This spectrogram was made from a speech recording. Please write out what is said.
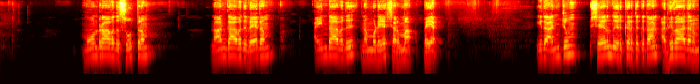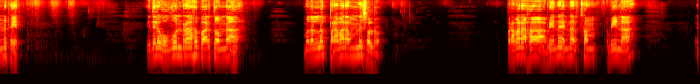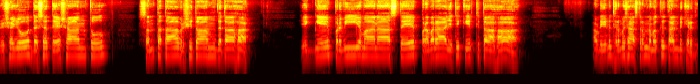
மூன்றாவது சூத்திரம் நான்காவது வேதம் ஐந்தாவது நம்முடைய சர்மா பெயர். இது அஞ்சும் சேர்ந்து இருக்கிறதுக்கு தான் அபிவாதனம்னு பெயர். இதில் ஒவ்வொன்றாக பார்த்தோம்னா முதல்ல பிரவரம்னு சொல்கிறோம் பிரவரஹா அப்படின்னா என்ன அர்த்தம்? அப்படின்னா ரிஷயோ தச தேஷாந்து சந்ததா விஷிதாம் கதாக யஜ்ஞே பிரவீயமானாஸ்தே பிரவரா இது கீர்த்திதாக அப்படின்னு தர்மசாஸ்திரம் நமக்கு காண்பிக்கிறது.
